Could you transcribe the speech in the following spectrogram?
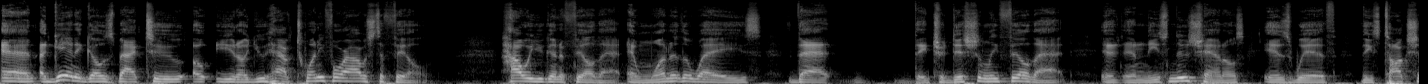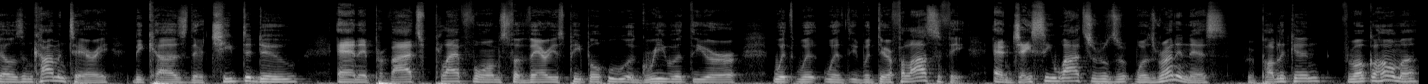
And again, it goes back to, oh, you know, you have 24 hours to fill. How are you going to fill that? And one of the ways that they traditionally fill that in, in these news channels is with these talk shows and commentary because they're cheap to do and it provides platforms for various people who agree with your with with with, with their philosophy. And J.C. Watts was was running this Republican from Oklahoma.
